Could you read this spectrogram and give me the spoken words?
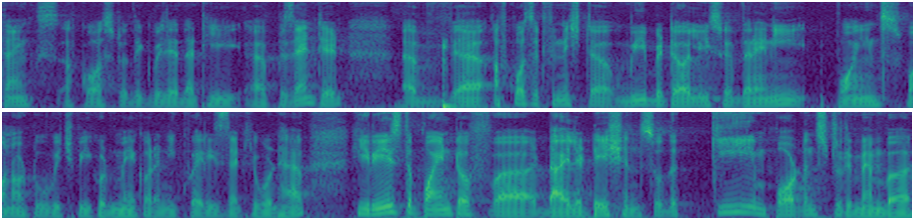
thanks, of course, to Digvijay that he uh, presented. Uh, uh, of course, it finished a wee bit early, so if there are any points, one or two, which we could make or any queries that you would have, he raised the point of uh, dilatation. So, the key importance to remember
